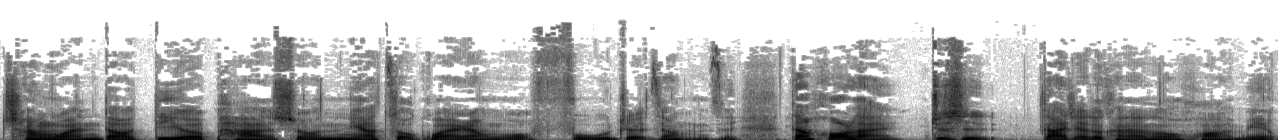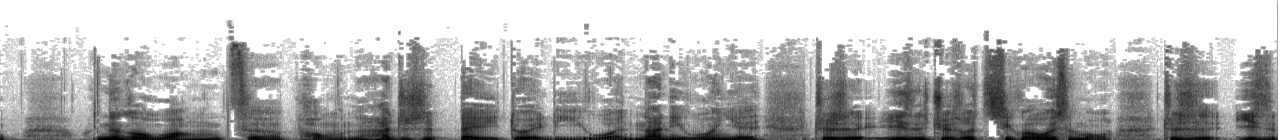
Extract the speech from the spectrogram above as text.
唱完到第二 part 的时候，你要走过来让我扶着这样子。”但后来就是大家都看到那个画面。那个王泽鹏呢，他就是背对李玟，那李玟也就是一直觉得说奇怪，为什么就是一直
